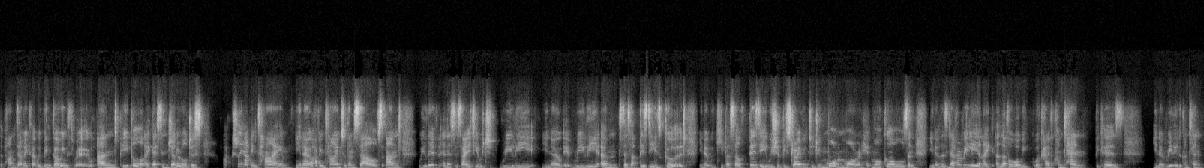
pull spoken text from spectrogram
the pandemic that we've been going through and people i guess in general just actually having time you know having time to themselves and we live in a society which really, you know, it really um, says that busy is good. You know, we keep ourselves busy. We should be striving to do more and more and hit more goals. And you know, there's never really a, like a level where we we're kind of content because, you know, really the content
